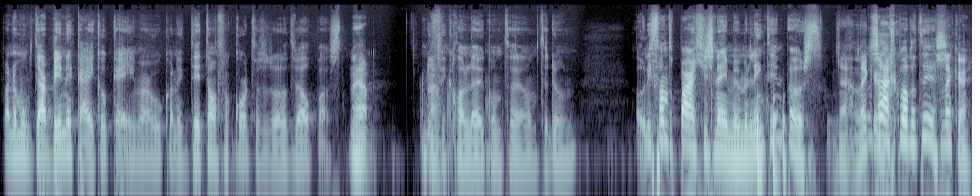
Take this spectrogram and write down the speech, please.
Maar dan moet ik daar binnen kijken. Oké, okay, maar hoe kan ik dit dan verkorten zodat het wel past? Ja. Dat ja. vind ik gewoon leuk om te, om te doen. Olifantenpaardjes nemen in mijn LinkedIn-post. Ja, lekker. Dat is eigenlijk wat het is. Lekker.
